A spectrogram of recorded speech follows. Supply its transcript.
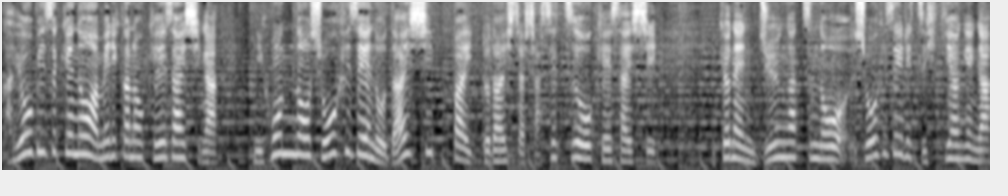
火曜日付のアメリカの経済誌が日本の消費税の大失敗と題した社説を掲載し去年10月の消費税率引き上げが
